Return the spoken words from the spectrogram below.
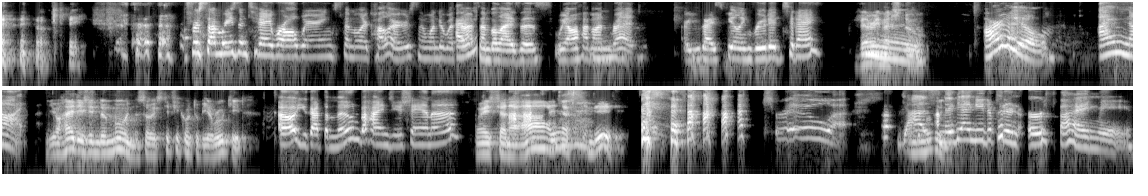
okay. For some reason today we're all wearing similar colors. I wonder what that symbolizes. We all have on mm. red. Are you guys feeling rooted today? Very mm. much so. Hmm. Are you? I'm not. Your head is in the moon, so it's difficult to be rooted. Oh, you got the moon behind you, Shanna. Wait, Shanna. ah, yes, indeed. True. Yes, maybe I need to put an earth behind me.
